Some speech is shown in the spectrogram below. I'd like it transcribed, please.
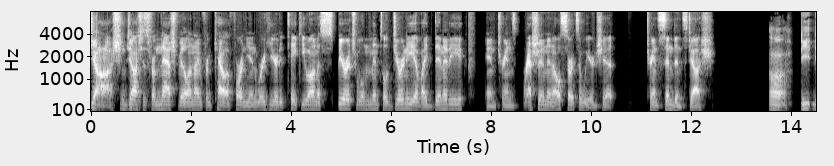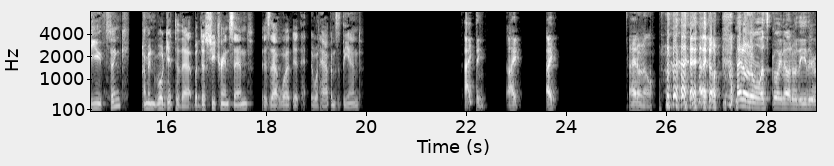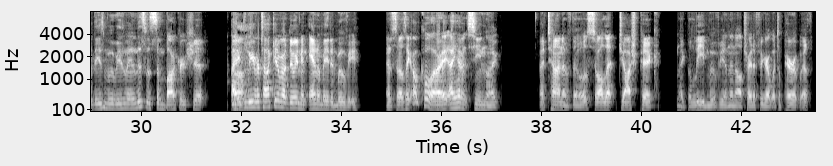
Josh. And Josh is from Nashville, and I'm from California, and we're here to take you on a spiritual, mental journey of identity and transgression and all sorts of weird shit. Transcendence, Josh. Uh, do you, do you think? I mean, we'll get to that, but does she transcend? Is that what it what happens at the end? I think I I I don't know. I don't I don't know what's going on with either of these movies, man. This was some bonkers shit. I we were talking about doing an animated movie. And so I was like, "Oh, cool. All right. I haven't seen like a ton of those, so I'll let Josh pick like the lead movie and then I'll try to figure out what to pair it with."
